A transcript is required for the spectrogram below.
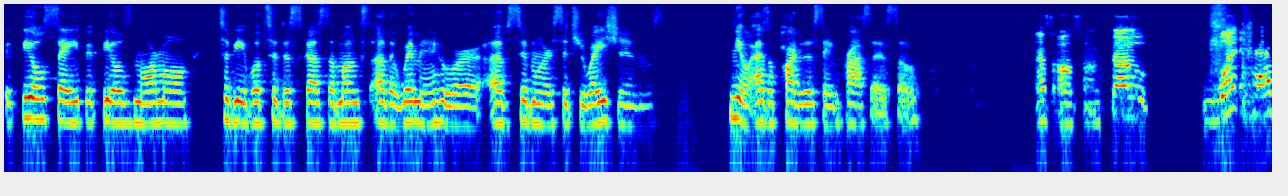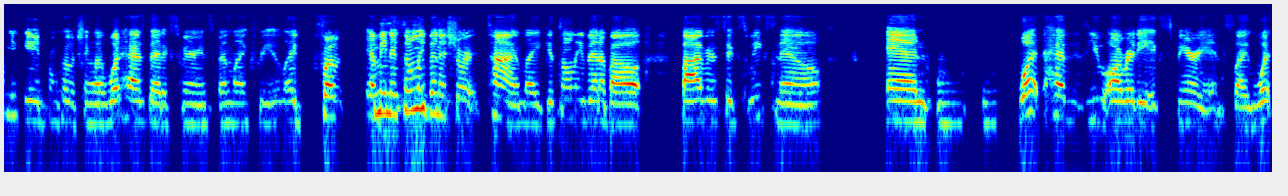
it feels safe. It feels normal to be able to discuss amongst other women who are of similar situations, you know, as a part of the same process. So that's awesome. So what have you gained from coaching? Like what has that experience been like for you? Like from I mean it's only been a short time. Like it's only been about five or six weeks now. And what have you already experienced? Like what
